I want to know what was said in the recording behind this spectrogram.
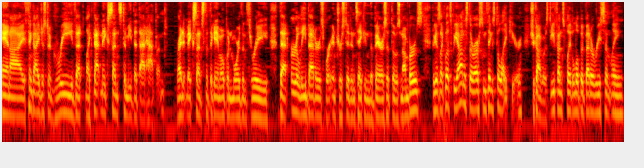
and I think I just agree that like that makes sense to me that that happened. Right? It makes sense that the game opened more than three. That early bettors were interested in taking the Bears at those numbers because like let's be honest, there are some things to like here. Chicago's defense played a little bit better recently.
